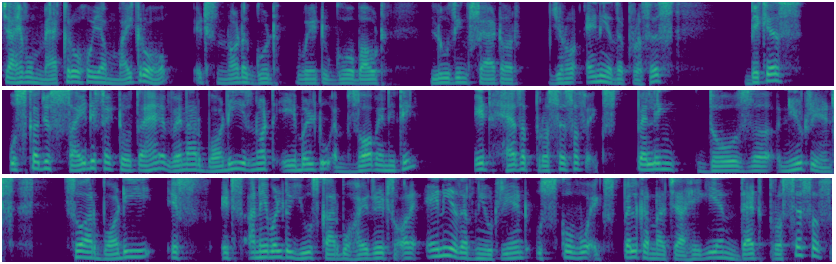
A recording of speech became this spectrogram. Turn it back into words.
चाहे वो मैक्रो हो या माइक्रो हो it's not a good way to go about losing fat और you know any other process because उसका जो साइड इफ़ेक्ट होता है when our body is not able to absorb anything it has a process of expelling those nutrients so our body if it's unable to use carbohydrates और एनी अदर न्यूट्रियट उसको वो एक्सपेल करना चाहेगी and that process of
